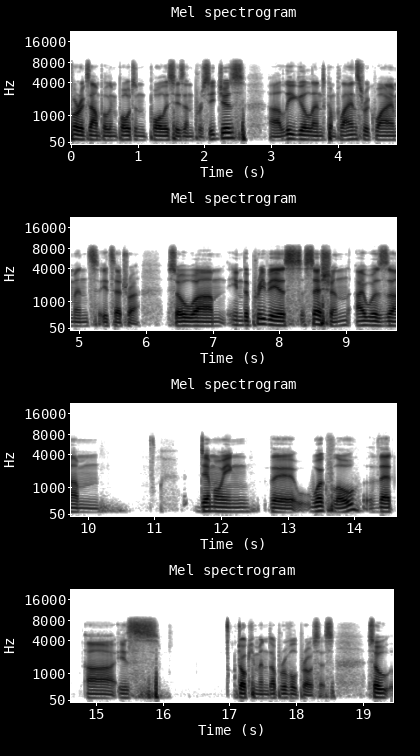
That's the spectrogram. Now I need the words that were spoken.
for example, important policies and procedures, uh, legal and compliance requirements, etc. So um, in the previous session, I was um, demoing the workflow that uh, is document approval process. So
